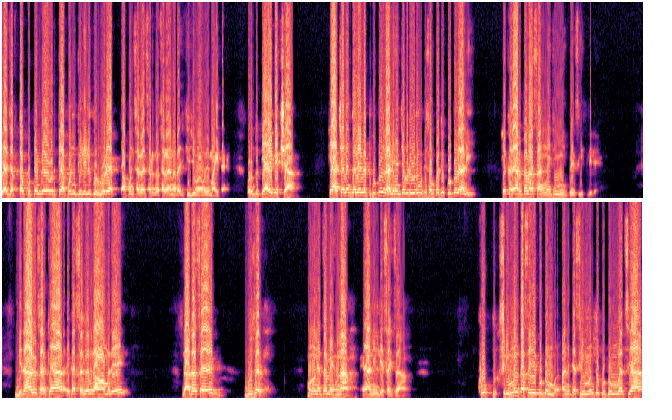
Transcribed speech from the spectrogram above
त्या जगताप कुटुंबियावरती आपण केलेली कुरघोड्या आपण सगळ्या सगळ्यांना राजकीय जीवनामध्ये माहीत आहे. परंतु त्याहीपेक्षा हे अचानक गलेलं कुठून झाले यांच्याकडे एवढी मोठी संपत्ती कुठून आली हे खऱ्या अर्थानं आज सांगण्याची मी प्रेस घेतलेली आहे. बिदाल सारख्या एका सगन गावामध्ये दादासाहेब गुजर म्हणून याचा मेहना आहे अनिल देसाईचा. खूप श्रीमंत असं हे कुटुंब आणि त्या श्रीमंत कुटुंबाच्या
